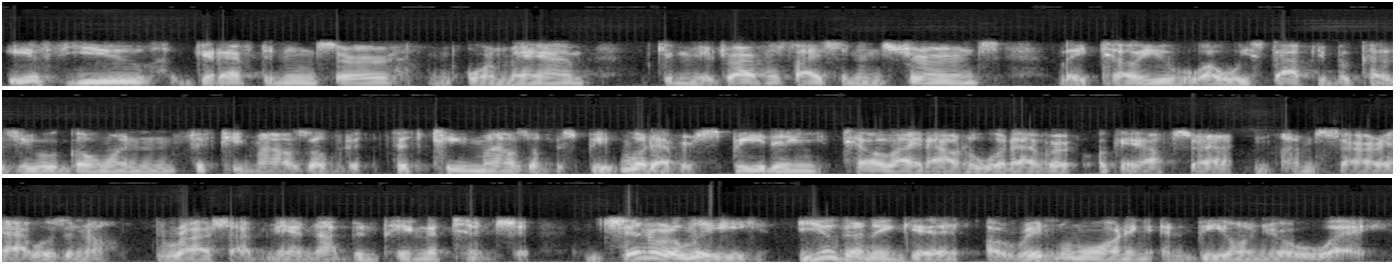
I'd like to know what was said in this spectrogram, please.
if you, good afternoon, sir or ma'am, give them your driver's license, insurance. They tell you, well, we stopped you because you were going 15 miles over the 15 miles over the speed, whatever, speeding, tail light out or whatever. Okay, officer, I'm sorry, I was in a rush. I may have not been paying attention. Generally, you're going to get a written warning and be on your way.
